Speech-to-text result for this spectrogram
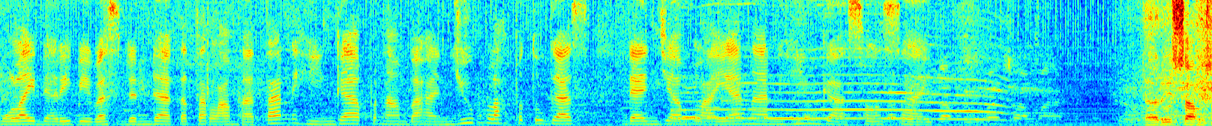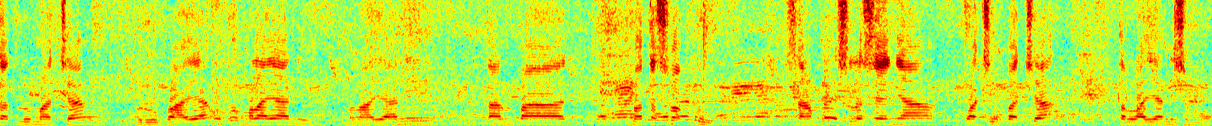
mulai dari bebas denda keterlambatan hingga penambahan jumlah petugas dan jam layanan hingga selesai. Dari Samsat Lumajang berupaya untuk melayani, melayani tanpa batas waktu sampai selesainya wajib pajak terlayani semua.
